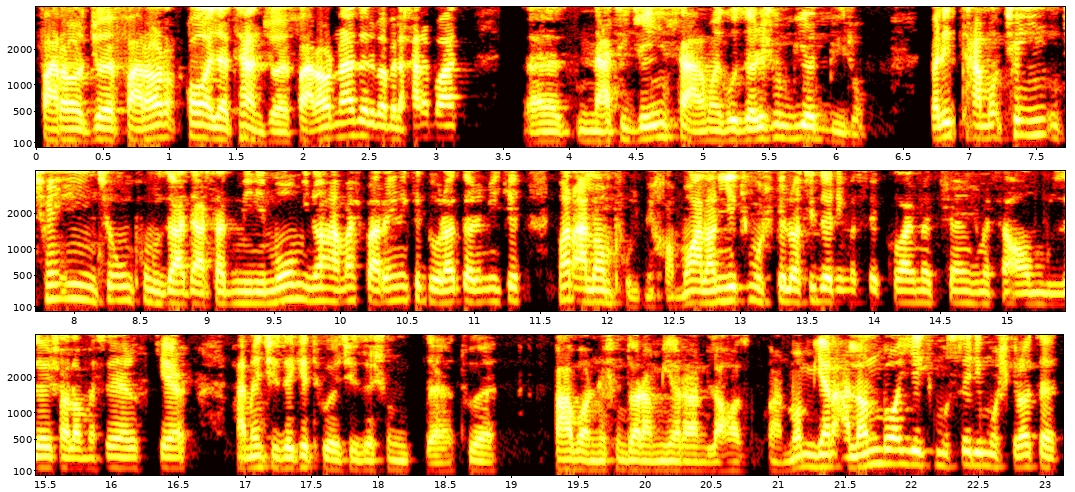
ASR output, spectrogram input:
فرار جای فرار قاعدتا جای فرار نداره و بالاخره باید نتیجه این سرمایه گذاریشون بیاد بیرون. ولی تم... چه این چه این چه اون 15 درصد مینیمم اینا همش برای اینه که دولت داره میگه که من الان پول می‌خوام. ما الان یک مشکلاتی داریم مثل کلایمت چنج مثل آموزش حالا مثل هلت کیر همه چیزایی که توی چیزشون توی قوانینشون دارن میارن لحاظ می‌کنن. ما میگن الان با یک سری مشکلات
